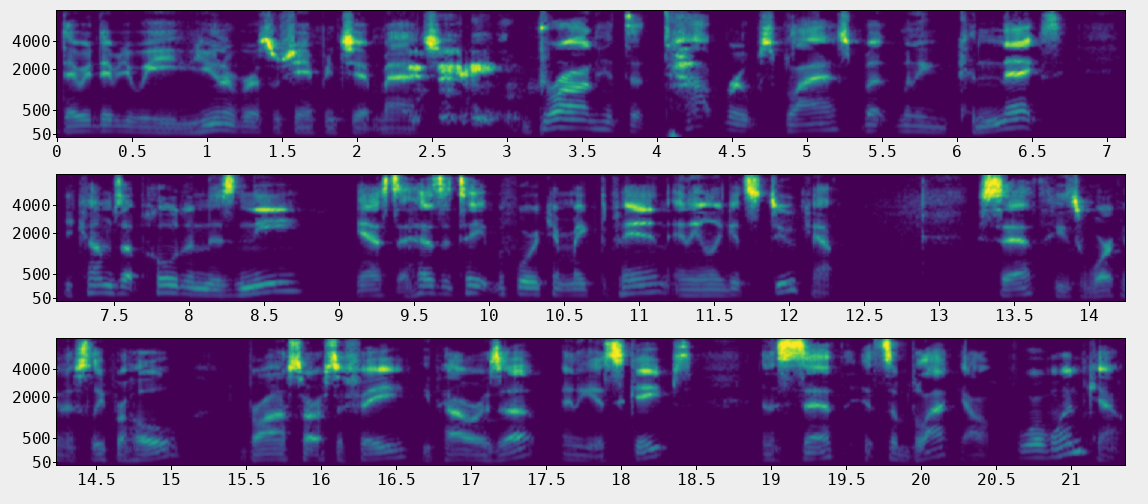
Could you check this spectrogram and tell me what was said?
WWE Universal Championship match. Braun hits a top rope splash, but when he connects, he comes up holding his knee. He has to hesitate before he can make the pin, and he only gets two count. Seth, he's working a sleeper hole. Braun starts to fade. He powers up and he escapes, and Seth hits a blackout for a one count.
